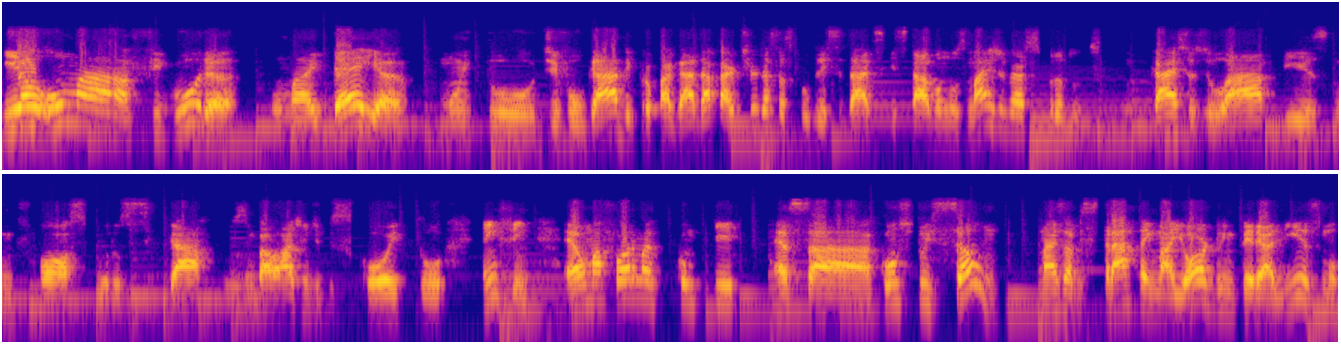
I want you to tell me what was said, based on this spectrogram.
e é uma figura, uma ideia muito divulgada e propagada a partir dessas publicidades que estavam nos mais diversos produtos caixas de lápis, em fósforos, cigarros, embalagem de biscoito, enfim, é uma forma com que essa constituição mais abstrata e maior do imperialismo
